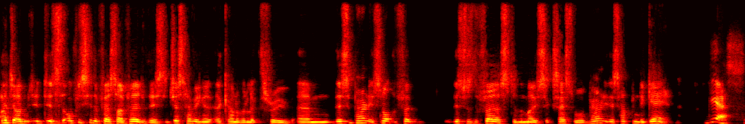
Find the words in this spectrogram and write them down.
I, don't- it's obviously the first I've heard of this. Just having a, a kind of a look through. Um, this apparently it's not the fir- this was the first and the most successful. Apparently, this happened again. Yes,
